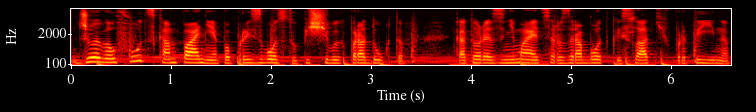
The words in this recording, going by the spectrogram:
Joyful Foods, компания по производству пищевых продуктов, которая занимается разработкой сладких протеинов,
